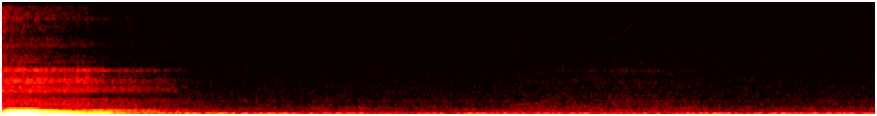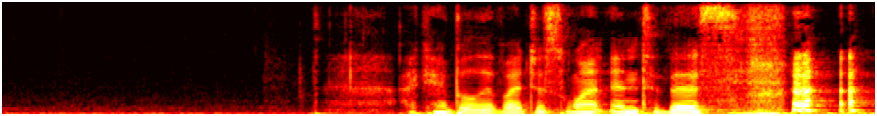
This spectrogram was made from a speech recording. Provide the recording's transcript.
Hmm. I can't believe I just went into this.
